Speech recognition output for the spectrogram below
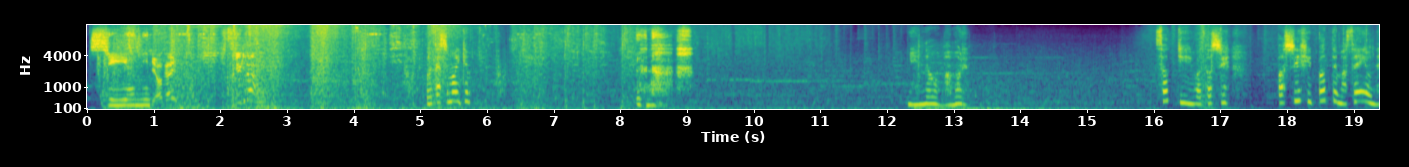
深淵に。了解。出撃だ。私も行け。ルナ守るさっき私足引っ張ってませんよね？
